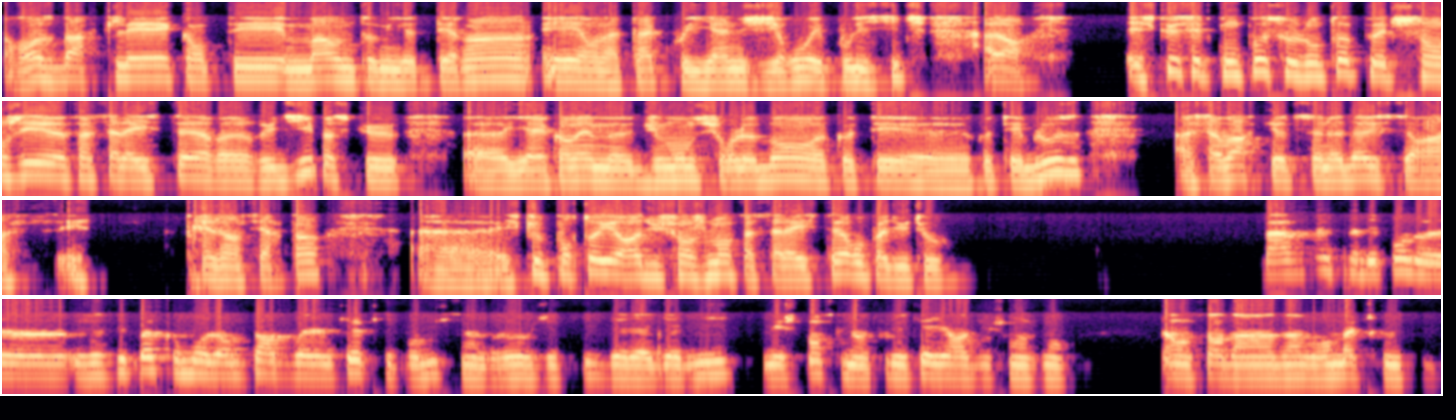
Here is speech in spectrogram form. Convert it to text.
Ross Barclay, Kanté, Mount au milieu de terrain et en attaque William, Giroud et Pulisic. Alors est-ce que cette compo, selon toi, peut être changée face à Leicester, Rudy, parce que il y a quand même du monde sur le banc côté côté Blues à savoir que Hudson sera très incertain. Euh, est-ce que pour toi, il y aura du changement face à Leicester ou pas du tout? Bah après, ça dépend de. Je ne sais pas comment Lampard voit le Cup, c'est pour lui, c'est un vrai objectif d'aller à gagner, mais je pense que dans tous les cas, il y aura du changement. Là, on sort d'un grand match contre City,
